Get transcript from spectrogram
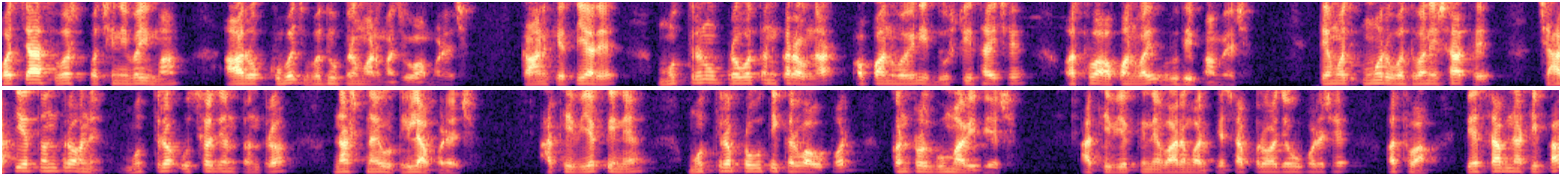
પચાસ વર્ષ પછીની વયમાં આ રોગ ખૂબ જ વધુ પ્રમાણમાં જોવા મળે છે. કારણ કે ત્યારે મૂત્રનું પ્રવર્તન કરાવનાર અપાનવાયુની દુષ્ટિ થાય છે અથવા અપાનવાયુ વૃદ્ધિ પામે છે. તેમજ ઉંમર વધવાની સાથે જાતીય તંત્ર અને મૂત્ર ઉત્સર્જન તંત્રના સ્નાયુ ઢીલા પડે છે. આથી વ્યક્તિને મૂત્ર પ્રવૃત્તિ કરવા ઉપર કંટ્રોલ ગુમાવી દે છે. આથી વ્યક્તિને વારંવાર પેશાબ કરવા જવું પડે છે અથવા પેશાબના ટીપા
